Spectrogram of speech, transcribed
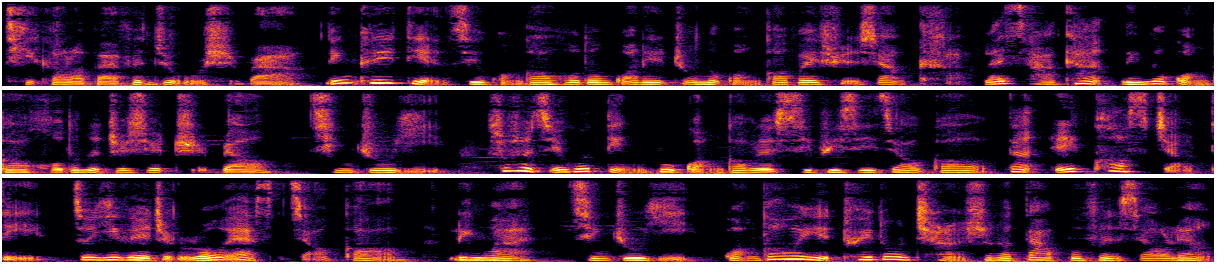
提高了百分之五十八。您可以点击广告活动管理中的广告位选项卡来查看您的广告活动的这些指标。请注意，搜索结果顶部广告位的 CPC 较高，但 A cost 较低，这意味着 ROAS 较高。另外，请注意，广告位也推动产生了大部分销。销量，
